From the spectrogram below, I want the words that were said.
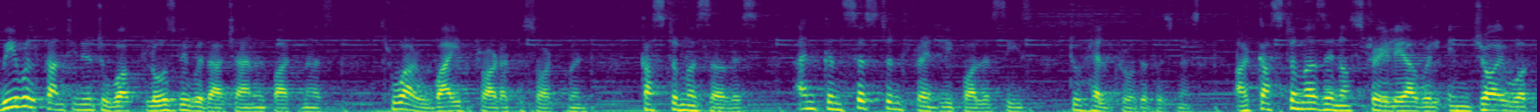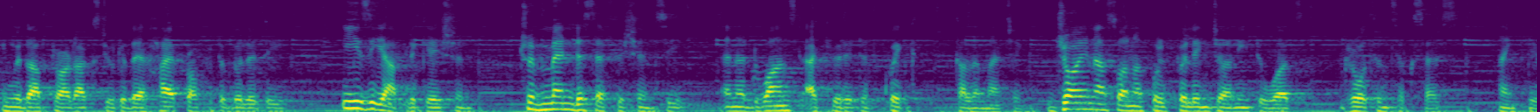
We will continue to work closely with our channel partners through our wide product assortment, customer service, and consistent friendly policies to help grow the business. Our customers in Australia will enjoy working with our products due to their high profitability, easy application, tremendous efficiency, and advanced, accurate, and quick color matching. Join us on a fulfilling journey towards growth and success. Thank you.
